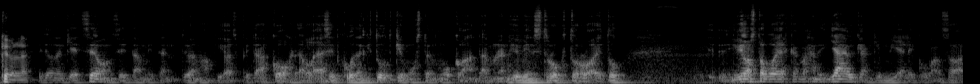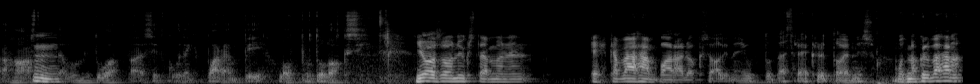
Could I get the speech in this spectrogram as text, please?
Kyllä. Että jotenkin, että se on sitä, miten työnhakijoita pitää kohdella. Ja sitten kuitenkin tutkimusten mukaan tämmöinen hyvin strukturoitu josta voi ehkä vähän jäykänkin mielikuvan saada haastattelun, mm. niin tuottaa sitten kuitenkin parempia lopputuloksia. Joo, se on yksi tämmöinen ehkä vähän paradoksaalinen juttu tässä rekrytoinnissa. Mutta mä kyllä vähän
